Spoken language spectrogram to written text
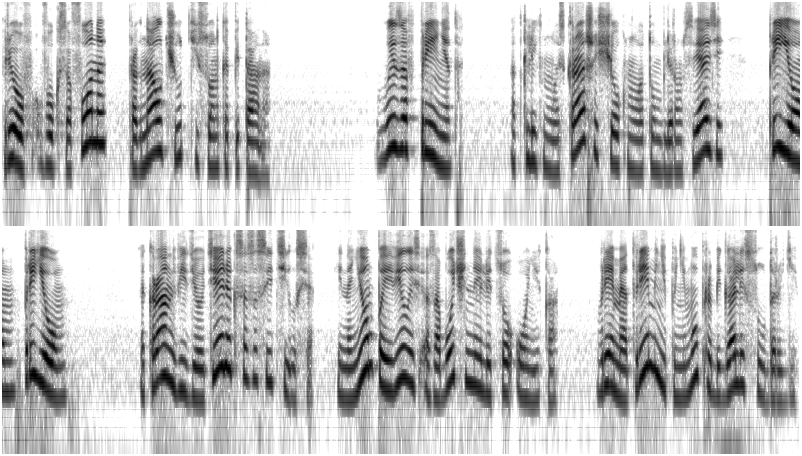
Рев воксофона прогнал чуткий сон капитана. «Вызов принят!» – откликнулась Краша, щелкнула тумблером связи. «Прием! Прием!» Экран видеотелекса засветился, и на нем появилось озабоченное лицо Оника. Время от времени по нему пробегали судороги.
